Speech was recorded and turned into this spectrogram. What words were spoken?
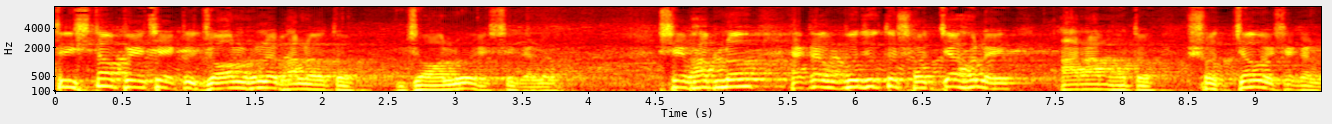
তৃষ্ণাও পেয়েছে, একটু জল হলে ভালো হতো। জলও এসে গেল। সে ভাবলো, একটা উপযুক্ত শয্যা হলে আরাম হতো। শয্যাও এসে গেল।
